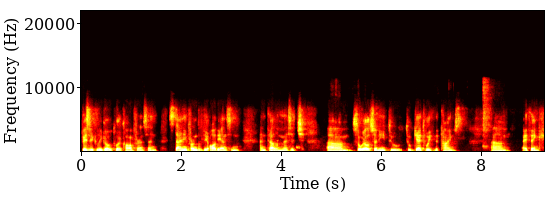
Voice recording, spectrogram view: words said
physically go to a conference and stand in front of the audience and and tell a message. Um, so we also need to to get with the times, um, I think.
